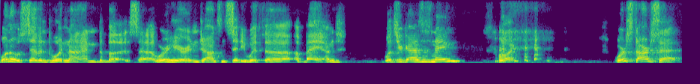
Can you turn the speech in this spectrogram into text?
107.9 The Buzz. Uh, we're here in Johnson City with uh, a band. What's your guys' name? We're like, we're Starset.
